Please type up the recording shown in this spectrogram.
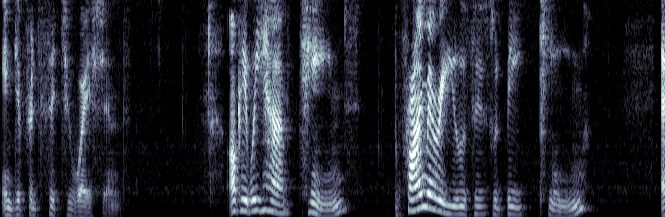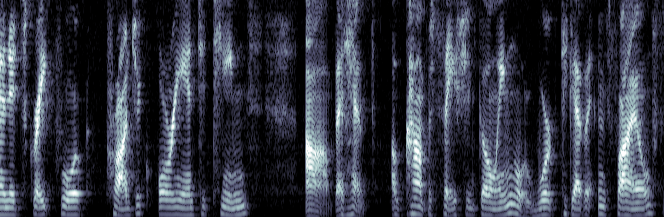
in different situations. Okay, we have Teams. The primary users would be Team, and it's great for project-oriented teams uh, that has a conversation going or work together in files,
